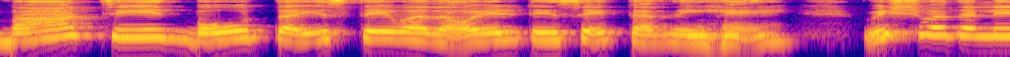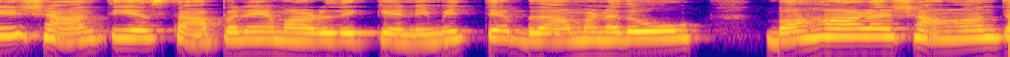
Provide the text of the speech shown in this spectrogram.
बातचीत बहुत आहिस्ते व ರಾಯಲ್ಟಿ ಸೆ ಕರ್ನಿ ಹೇ ವಿಶ್ವದಲ್ಲಿ ಶಾಂತಿಯ ಸ್ಥಾಪನೆ ಮಾಡುವುದಕ್ಕೆ ನಿಮಿತ್ತ ಬ್ರಾಹ್ಮಣರು ಬಹಳ ಶಾಂತ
